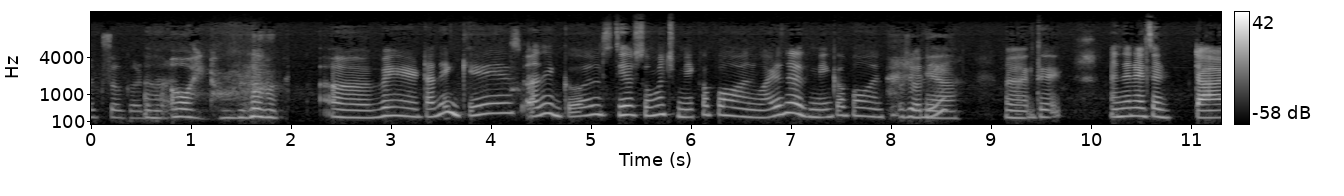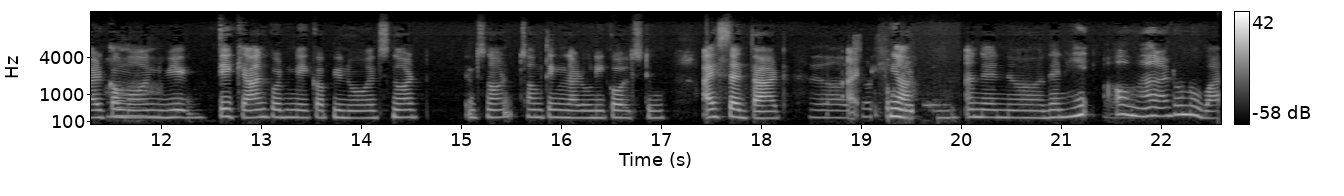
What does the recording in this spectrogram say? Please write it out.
looks so good. uh, oh i know uh wait are they gays are they girls they have so much makeup on why do they have makeup on really? yeah uh, they, and then i said dad come on we they can put makeup you know it's not It's not something that only girls do. I said that. Yeah, I- not yeah. And then uh, then he oh man, I don't know why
